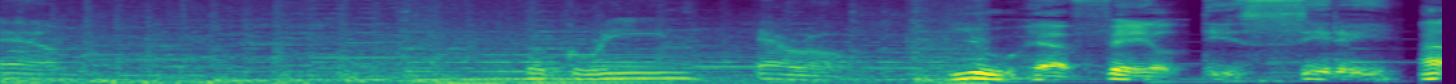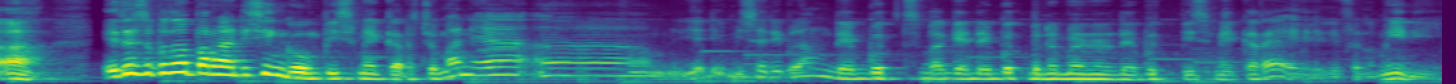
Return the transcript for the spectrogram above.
am the Green Arrow. You have failed this city. Ah, ah. itu sebetulnya pernah disinggung Peacemaker, cuman ya, em, jadi bisa dibilang debut sebagai debut bener-bener debut Peacemaker ya di film ini.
